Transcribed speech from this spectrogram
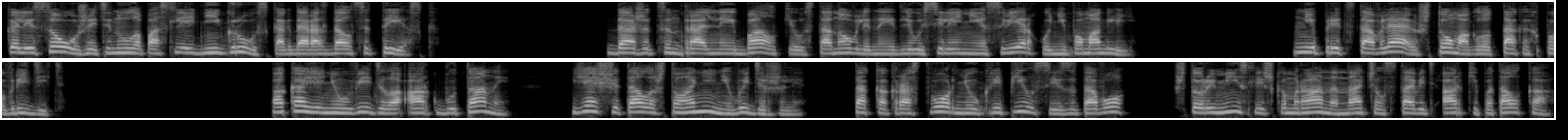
Колесо уже тянуло последний груз, когда раздался треск. Даже центральные балки, установленные для усиления сверху, не помогли. Не представляю, что могло так их повредить. Пока я не увидела арк-бутаны, я считала, что они не выдержали, так как раствор не укрепился из-за того, что Реми слишком рано начал ставить арки потолка.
